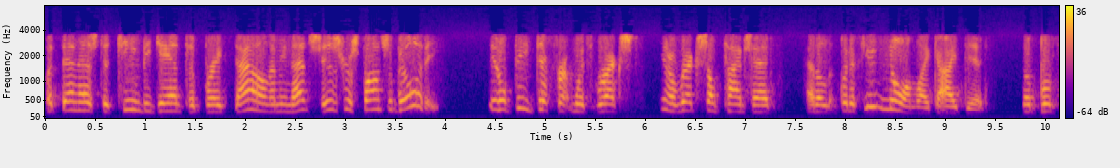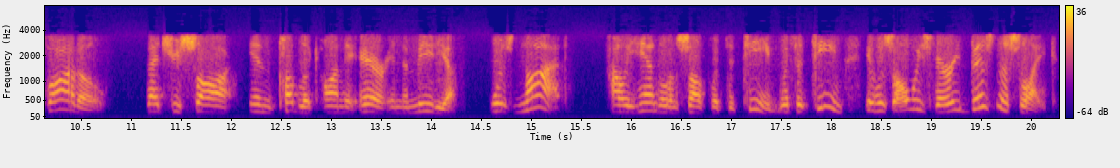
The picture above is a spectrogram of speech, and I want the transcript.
But then as the team began to break down, I mean, that's his responsibility. It'll be different with Rex. You know, Rex sometimes had had a, but if you knew him like I did, the bravado that you saw in public on the air in the media was not how he handled himself with the team. With the team, it was always very businesslike.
